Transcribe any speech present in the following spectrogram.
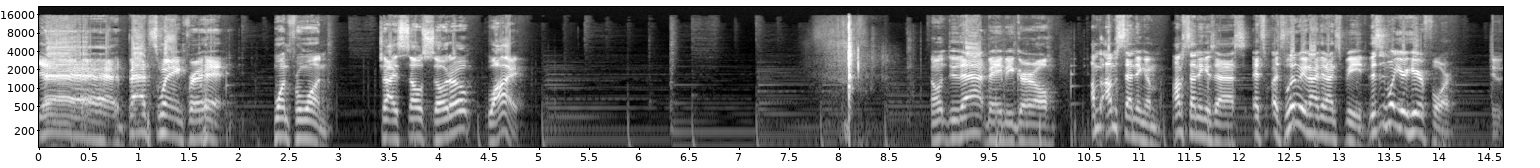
Yeah, bad swing for a hit. One for one. Should I sell Soto? Why? Don't do that, baby girl. I'm, I'm sending him. I'm sending his ass. It's, it's literally 99 speed. This is what you're here for, dude.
